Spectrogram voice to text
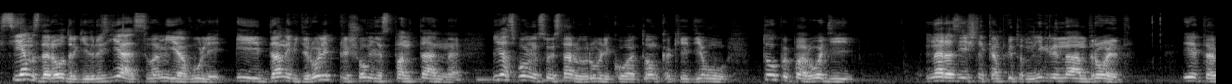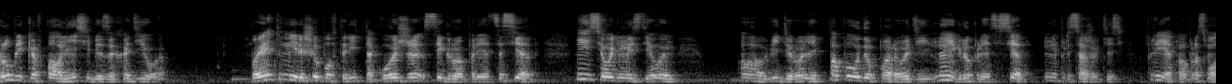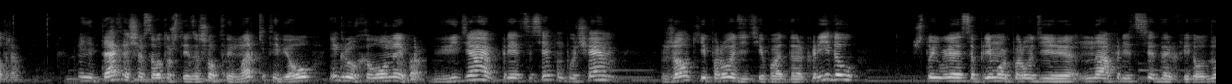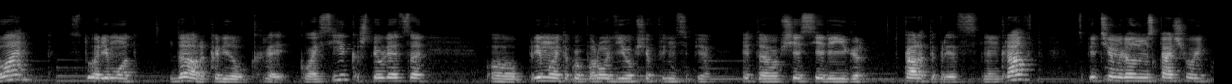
Всем здорово, дорогие друзья, с вами я, Вули, и данный видеоролик пришел мне спонтанно. Я вспомнил свою старую рубрику о том, как я делал топы пародий на различные компьютерные игры на Android. И эта рубрика вполне себе заходила. Поэтому я решил повторить такой же с игрой «Привет, сосед». И сегодня мы сделаем о, видеоролик по поводу пародий на игру «Привет, сосед». Не присаживайтесь, приятного просмотра. Итак, начнем с того, что я зашел в Play и вел игру Hello Neighbor. Введя привет сосед, мы получаем жалкие пародии типа Dark Riddle, что является прямой пародией на привет сосед Dark Riddle 2, Story Mode, Dark Riddle Classic, что является о, прямой такой пародией вообще в принципе. Это вообще серия игр. Карты сосед Майнкрафт с 5 миллионами скачивай.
